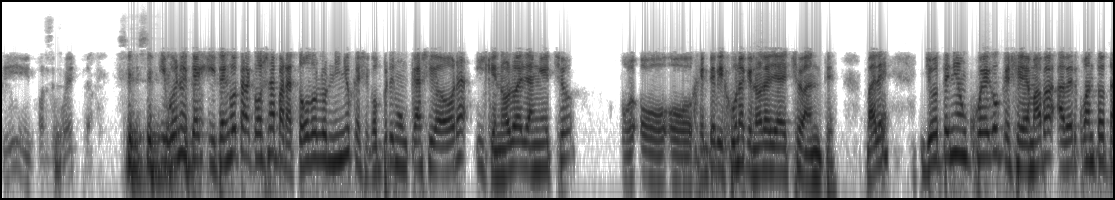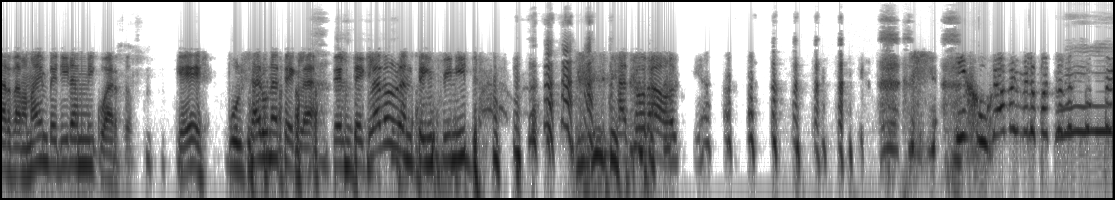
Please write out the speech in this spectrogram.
sí, por supuesto. Y bueno, y, te- y tengo otra cosa para todos los niños que se compren un Casio ahora y que no lo hayan hecho, o, o- o gente viejuna que no lo haya hecho antes, ¿vale? Yo tenía un juego que se llamaba a ver cuánto tarda mamá en venir a mi cuarto, que es pulsar una tecla del teclado durante infinito. a toda hostia. y jugaba y me lo pasaba súper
